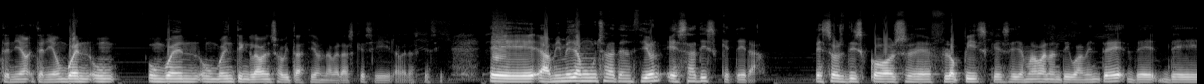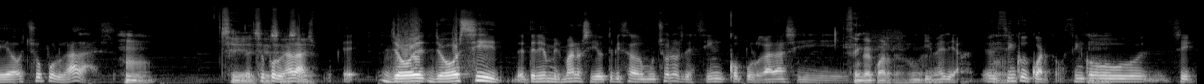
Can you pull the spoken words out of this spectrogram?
Tenía, tenía un buen, un, buen, un buen tinglado en su habitación, la verdad es que sí, la verdad es que sí. Eh, a mí me llamó mucho la atención esa disquetera. Esos discos eh, floppies que se llamaban antiguamente de, de 8 pulgadas. Hmm. Sí, de 8 pulgadas. Eh, yo, yo sí he tenido en mis manos y he utilizado mucho los de 5 pulgadas y... 5 y cuarto. Y media. 5 mm. y cuarto. 5, mm. sí.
